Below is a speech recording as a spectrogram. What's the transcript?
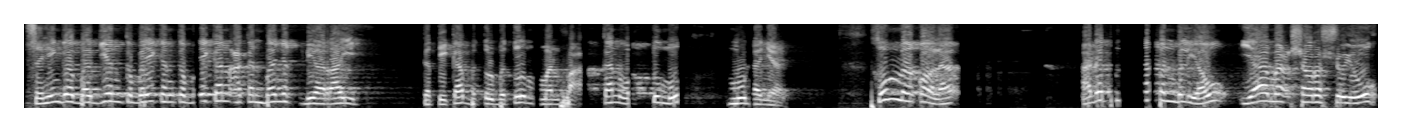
Sehingga bagian kebaikan-kebaikan akan banyak dia raih ketika betul-betul memanfaatkan waktu mudanya. Summa qala ada ucapan beliau, ya ma'syar syuyukh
